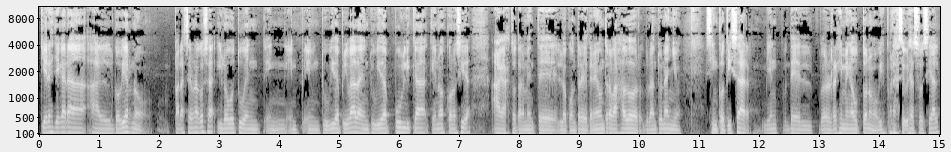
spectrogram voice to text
quieres llegar al gobierno para hacer una cosa y luego tú en, en, tu vida privada, en tu vida pública que no es conocida, hagas totalmente lo contrario. Tener un trabajador durante un año sin cotizar, bien del, por el régimen autónomo, bien por la seguridad social,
